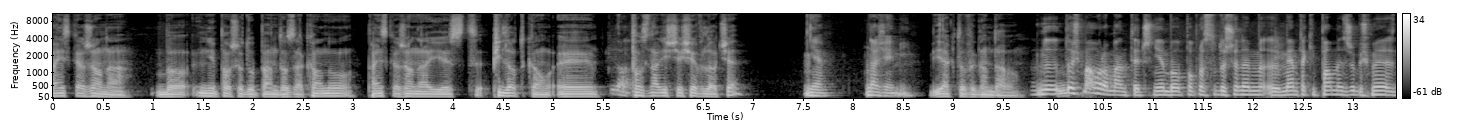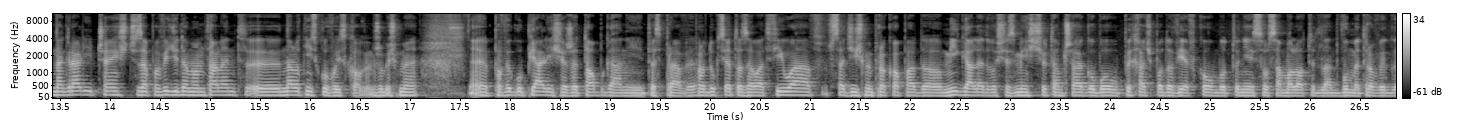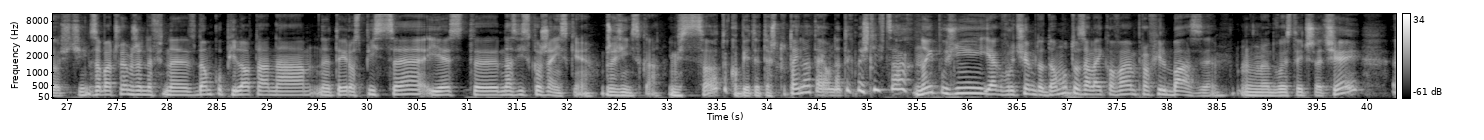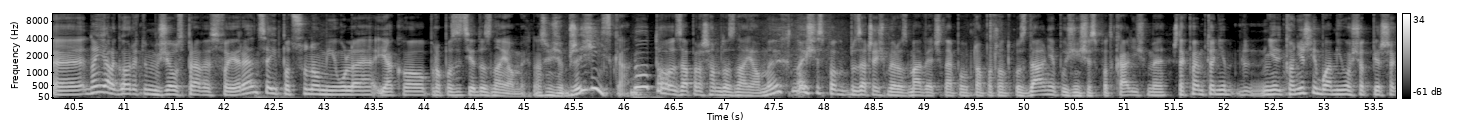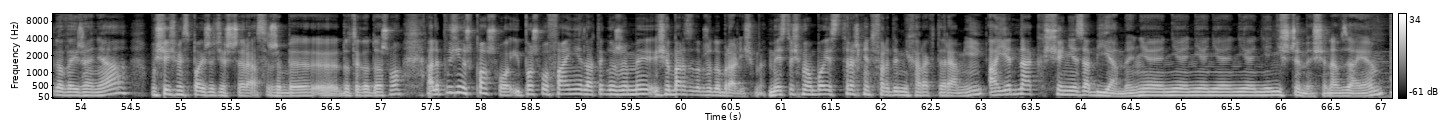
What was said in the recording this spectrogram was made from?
Pańska żona, bo nie poszedł pan do zakonu, pańska żona jest pilotką. Y, Pilotką. Poznaliście się w locie? Nie, na ziemi. Jak to wyglądało? No, dość mało romantycznie, bo po prostu doszedłem, y, miałem taki pomysł, żebyśmy nagrali część zapowiedzi do Mam Talent y, na lotnisku wojskowym, żebyśmy y, powygłupiali się, że Top Gun i te sprawy. Produkcja to załatwiła, wsadziliśmy Prokopa do Miga, ledwo się zmieścił, tam trzeba go było upychać pod owiewką, bo to nie są samoloty dla dwumetrowych gości. Zobaczyłem, że w, domku pilota na tej rozpisce jest nazwisko żeńskie, Brzezińska. I myślę, co, to kobiety też tutaj latają na tych myśliwcach? No i później jak wróciłem do domu, to zalajkowałem profil bazy 23. E, No i algorytm wziął sprawę w swoje ręce i podsunął mi Ulę jako propozycję do znajomych. No w sensie, Brzezińska. No to zapraszam do znajomych. No i się zaczęliśmy rozmawiać na, na początku zdalnie, później się spotkaliśmy. Że tak powiem, to nie, niekoniecznie była miłość od pierwszego wejrzenia. Musieliśmy spojrzeć jeszcze raz, żeby e, do tego doszło. Ale później już poszło i poszło fajnie, dlatego że my się bardzo dobrze dobraliśmy. My jesteśmy oboje strasznie twardymi charakterami, a jednak się nie zabijamy, nie, nie, nie, nie, nie, nie niszczymy się nawzajem.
